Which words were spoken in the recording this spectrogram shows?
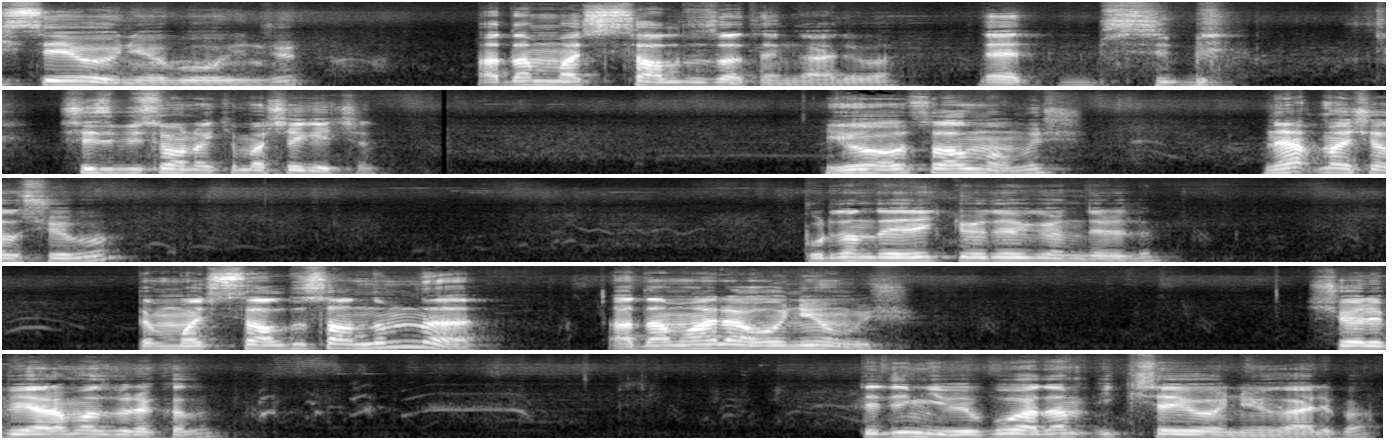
seye oynuyor bu oyuncu. Adam maçı saldı zaten galiba. Evet. Siz bir sonraki maça geçin. Yo salmamış. Ne yapmaya çalışıyor bu? Buradan da elektro ödev gönderelim. Ben maçı saldı sandım da adam hala oynuyormuş. Şöyle bir yaramaz bırakalım. Dediğim gibi bu adam iki sayı oynuyor galiba.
